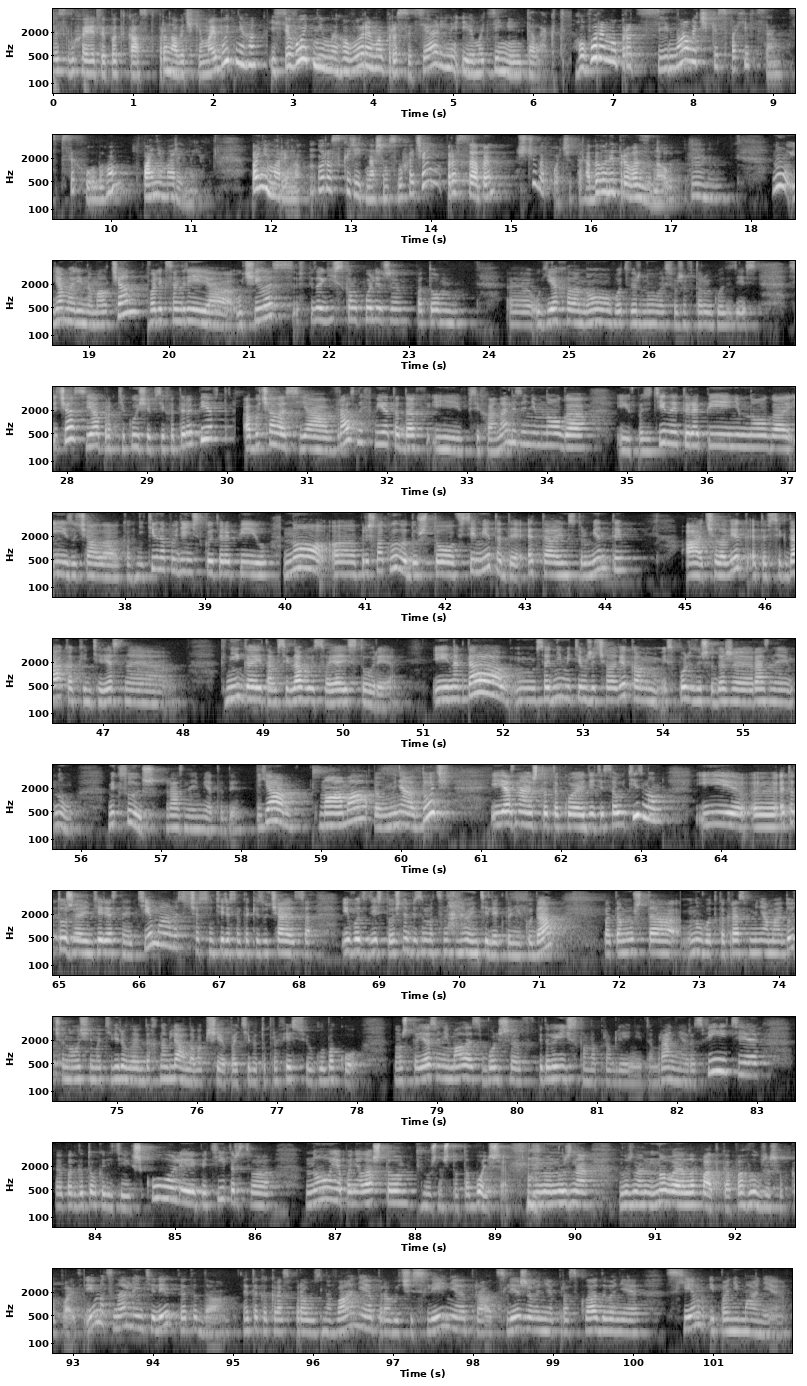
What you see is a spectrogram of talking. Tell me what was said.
Ви слухаєте подкаст про навички майбутнього. І сьогодні ми говоримо про соціальний і емоційний інтелект. Говоримо про ці навички з фахівцем, з психологом, пані Мариною. Пані Марино, ну розкажіть нашим слухачам про себе, що ви хочете, аби вони про вас знали. Угу. Ну, я Марина Молчан. В Александрии я училась в педагогическом колледже, потом уехала, но вот вернулась уже второй год здесь. Сейчас я практикующий психотерапевт. Обучалась я в разных методах, и в психоанализе немного, и в позитивной терапии немного, и изучала когнитивно-поведенческую терапию. Но э, пришла к выводу, что все методы — это инструменты, а человек — это всегда как интересная книга, и там всегда будет своя история. И иногда с одним и тем же человеком используешь даже разные, ну, миксуешь разные методы. Я мама, у меня дочь, и я знаю, что такое дети с аутизмом, и э, это тоже интересная тема, она сейчас интересно так изучается. И вот здесь точно без эмоционального интеллекта никуда, потому что, ну вот как раз меня моя дочь, она очень мотивировала и вдохновляла вообще пойти в эту профессию глубоко, потому что я занималась больше в педагогическом направлении, там раннее развитие, Э, подготовка детей к школе, репетиторство. Но я поняла, что нужно что-то больше. Ну, нужна, нужна новая лопатка, поглубже, чтобы копать. И эмоциональный интеллект — это да. Это как раз про узнавание, про вычисление, про отслеживание, про складывание схем и понимание.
